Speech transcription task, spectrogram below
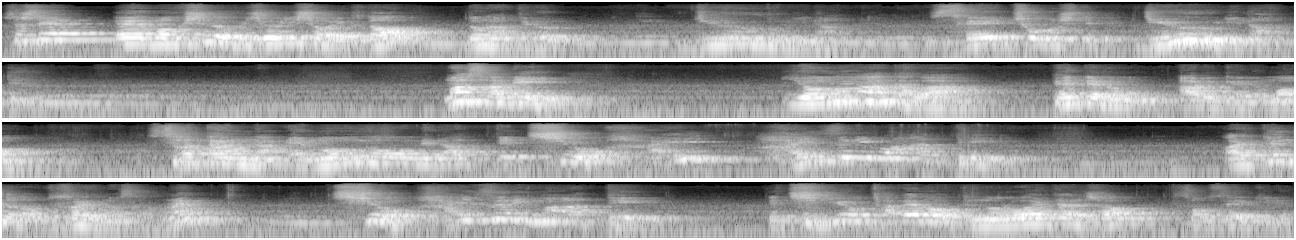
そして、えー、黙示録12章行くとどうなってる？竜になってる。成長して竜になってる。まさに世の中はペテロンあるけれどもサタンが獲物を狙って地を這い這いずり回っている。あれ天下で落とされてますからね地を這いずり回っている。で塵を食べろって呪われたでしょ？創世記で。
